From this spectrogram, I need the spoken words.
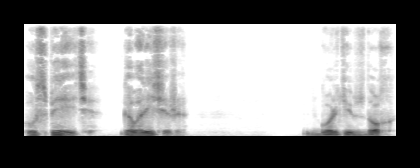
Успеете, говорите же. Горький вздох.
